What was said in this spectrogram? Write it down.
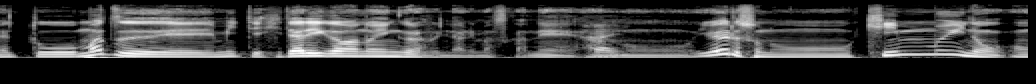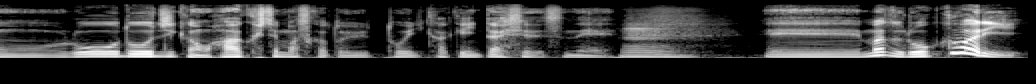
えっと、まず、えー見て左側の円グラフになりますかね、はいい、あのいわゆるその勤務医のお労働時間を把握してますかという問いかけに対してですね、うんえーまず6割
